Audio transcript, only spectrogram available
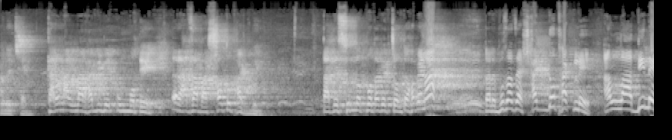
করেছেন। কারণ আল্লাহর হাবিবের উম্মতে রাজা বাদশাহ তো থাকবে। তাদের সুন্নত মোতাবেক চলতে হবে না। তাহলে বোঝা যায়, সাধ্য থাকলে আল্লাহ দিলে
